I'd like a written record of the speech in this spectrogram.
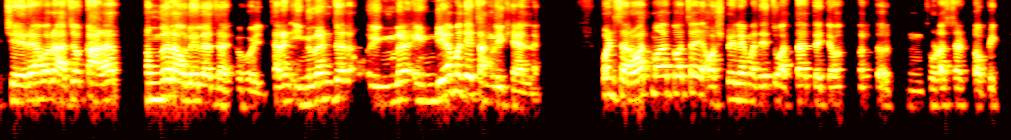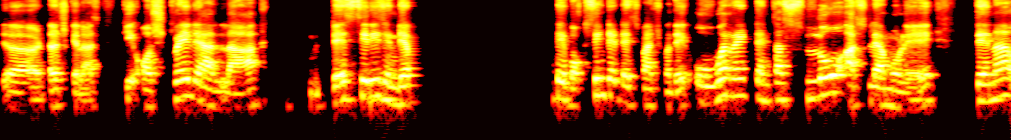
चेहऱ्यावर आज काळा रंग लावलेला होईल. कारण इंग्लंड जर इंग्लंड इंडियामध्ये चांगली खेळायला लागली. पण सर्वात महत्वाचं आहे ऑस्ट्रेलियामध्ये तू आता त्याच्यावर थोडासा टॉपिक टच केलास की ऑस्ट्रेलियाला टेस्ट सिरीज इंडिया ते बॉक्सिंग डे टेस्ट मॅच मध्ये ओव्हर रेट त्यांचा स्लो असल्यामुळे त्यांना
